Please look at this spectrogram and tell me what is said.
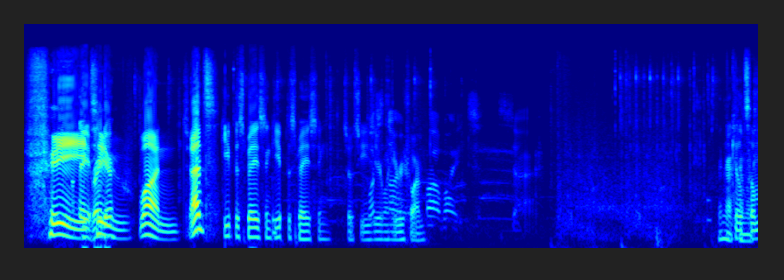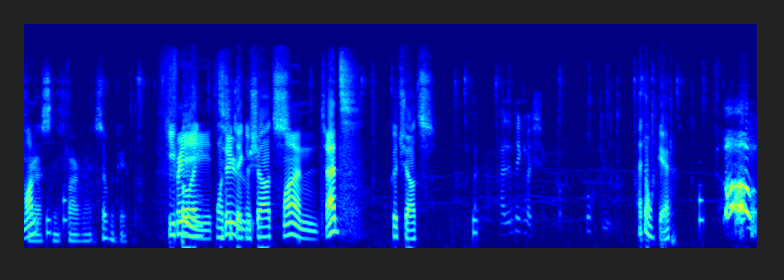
Three, Okay, right here. two, one. Gents. Keep the spacing, keep the spacing, so it's easier What's when you reform. far right, sir? They're not Killed someone? us in the far right, so we're good. Keep Three, pulling once you take your shots. One. Gents. Good shots. I didn't take my. Fuck you. I don't care. Oh.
